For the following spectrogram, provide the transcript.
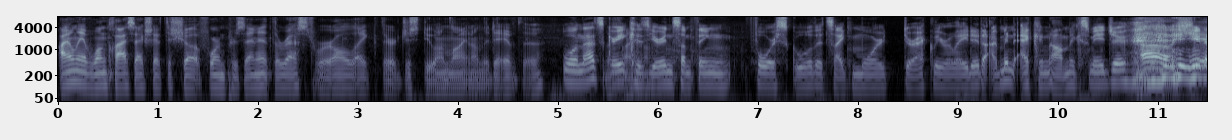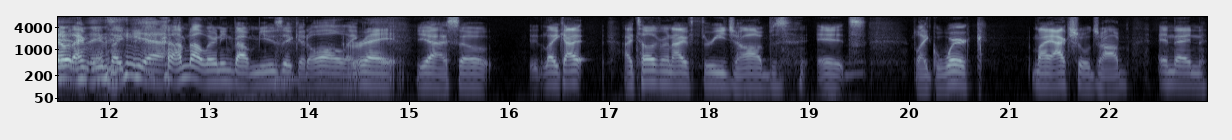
I only have one class I actually have to show up for and present it the rest were all like they're just due online on the day of the well, and that's the great because you're in something for school that's like more directly related. I'm an economics major. Oh, you know what I mean? then- Like, yeah. I'm not learning about music at all. Like, right yeah. So, like, I I tell everyone I have three jobs. It's like work, my actual job, and then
